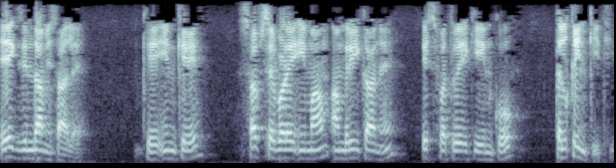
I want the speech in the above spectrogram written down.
ایک زندہ مثال ہے کہ ان کے سب سے بڑے امام امریکہ نے اس فتوے کی ان کو تلقین کی تھی۔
